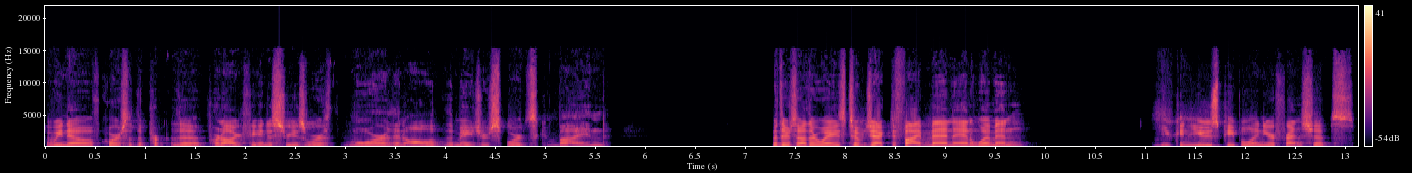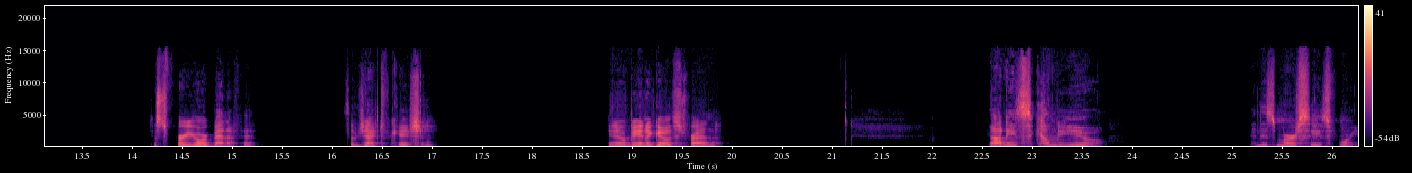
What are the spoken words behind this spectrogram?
And we know, of course, that the, the pornography industry is worth more than all of the major sports combined. But there's other ways to objectify men and women. You can use people in your friendships just for your benefit. It's objectification. You know, being a ghost friend. God needs to come to you, and His mercy is for you.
